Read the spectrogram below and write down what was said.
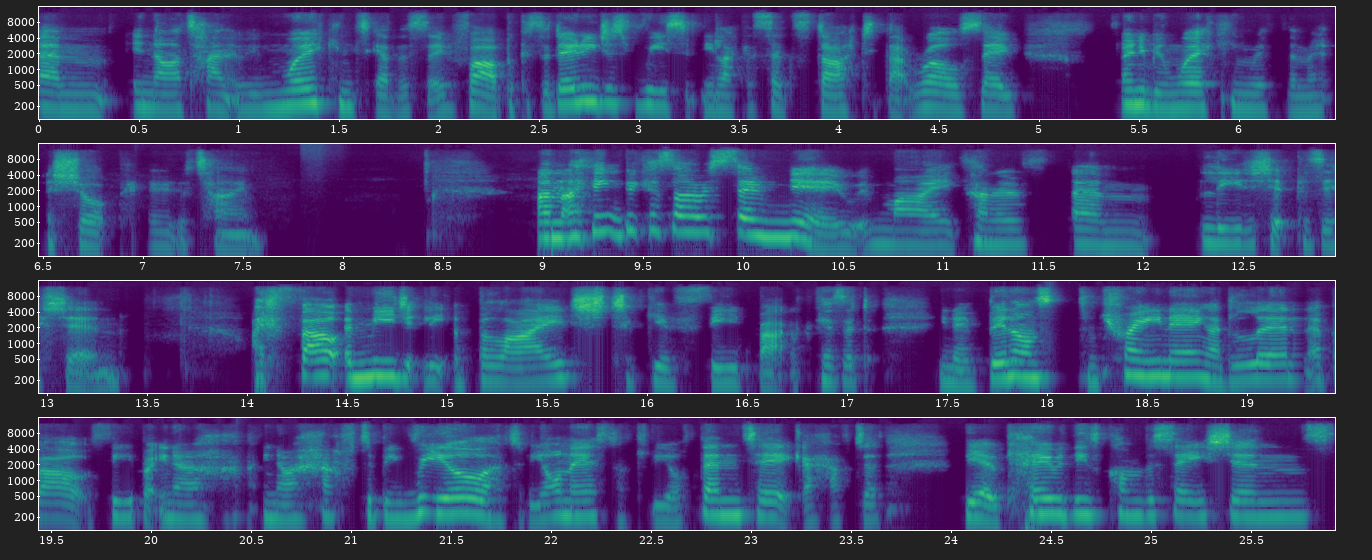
um, in our time that we've been working together so far? Because I'd only just recently, like I said, started that role, so only been working with them a, a short period of time." And I think because I was so new in my kind of um, leadership position, I felt immediately obliged to give feedback because I'd, you know, been on some training. I'd learned about feedback. You know, you know, I have to be real. I have to be honest. I have to be authentic. I have to be okay with these conversations.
